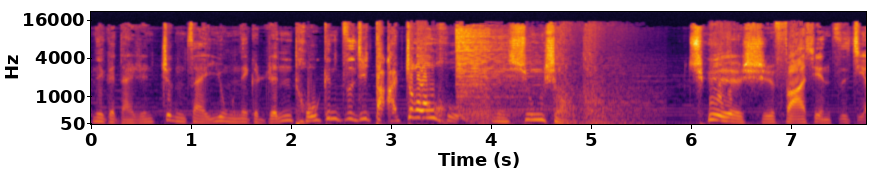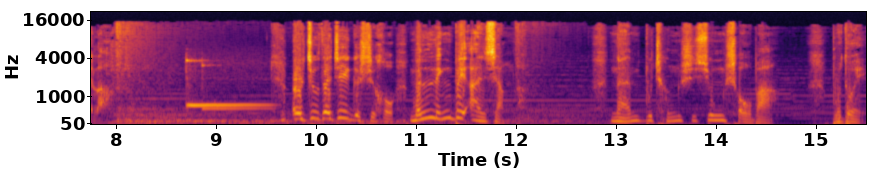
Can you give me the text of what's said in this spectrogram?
那个男人正在用那个人头跟自己打招呼。那凶手确实发现自己了。而就在这个时候，门铃被按响了。难不成是凶手吧？不对，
